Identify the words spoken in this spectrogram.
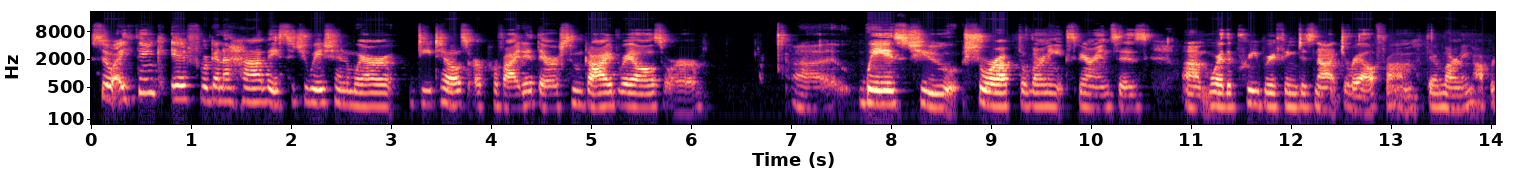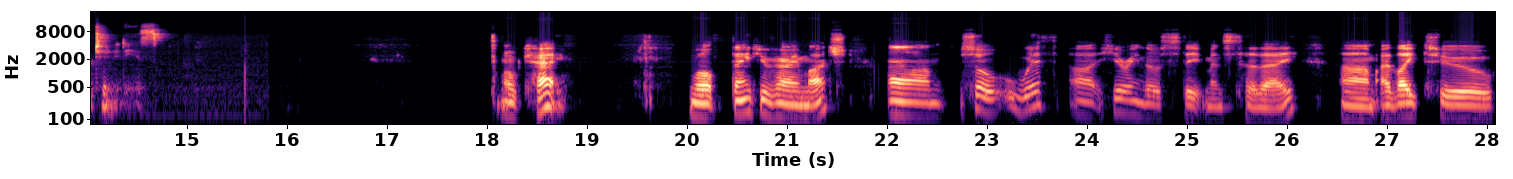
so I think if we're going to have a situation where details are provided, there are some guide rails or uh, ways to shore up the learning experiences um, where the pre briefing does not derail from their learning opportunities. Okay. Well, thank you very much. Um, so, with uh, hearing those statements today, um, I'd like to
